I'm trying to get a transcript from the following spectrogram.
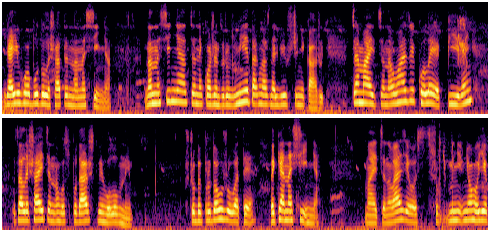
я його буду лишати на насіння. На насіння це не кожен зрозуміє, так у нас на Львівщині кажуть. Це мається на увазі, коли півень залишається на господарстві головним, щоб продовжувати таке насіння. Мається на увазі, ось, щоб мені в нього є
